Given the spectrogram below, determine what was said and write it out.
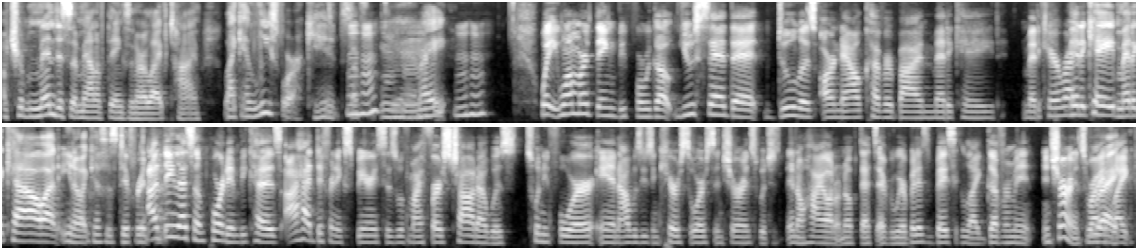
a tremendous amount of things in our lifetime, like at least for our kids, mm-hmm. right? Wait, one more thing before we go. You said that doulas are now covered by Medicaid, Medicare, right? Medicaid, Medi-Cal, I, you know, I guess it's different. I think that's important because I had different experiences with my first child. I was 24 and I was using CareSource insurance, which in Ohio. I don't know if that's everywhere, but it's basically like government insurance, right? Right. Like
